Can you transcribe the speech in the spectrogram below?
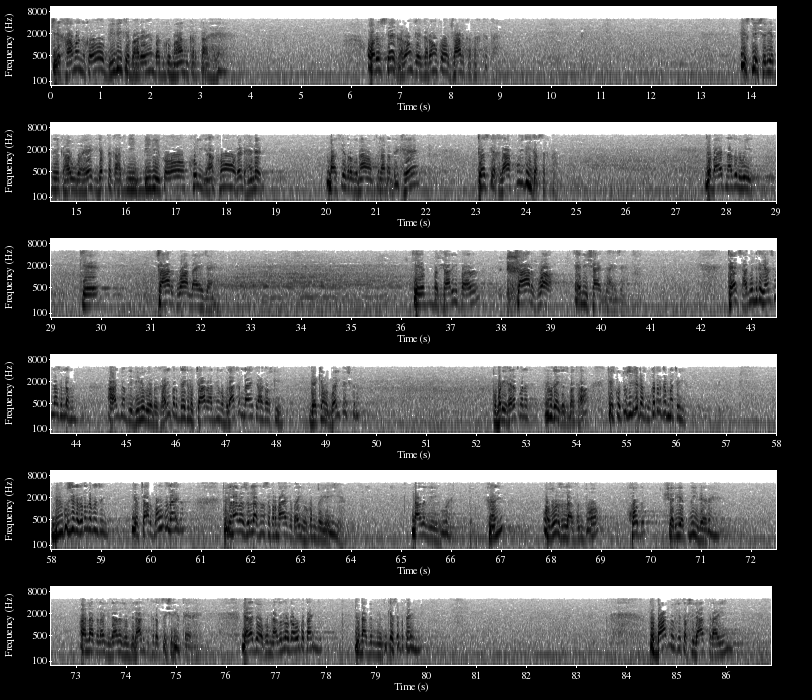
کہ خامن کو بیوی کے بارے میں بدگمان کرتا ہے اور اس سے گھروں کے گھروں کو جاڑ کر رکھ دیتا ہے۔ اس لیے شریعت نے کہا ہوا ہے کہ جب تک آدمی بیوی کو کھلی آنکھوں ریڈ ہینڈیڈ معاشیت اور گناہ مبتلا دیکھے تو اس کے خلاف کچھ نہیں کر سکتا۔ جب آیت نازل ہوئی کہ چار گواہ لائے جائیں۔ کہ بدکاری پر چار گواہ یعنی شاید لائے جائیں۔ تو ایک صحابی نے کہا، یا رسول اللہ صلی اللہ علیہ وسلم، آج میں اپنی بیوی کو بدکاری پر دیکھ لو چار آدمیوں کو بلا کر لائے کہ آ اس کی۔ دیکھیں اور گواہی پیش کریں۔ تو بڑی حیرت والا ان کا یہ جذبہ تھا کہ اس کو دوسری جگہ کو قتل کرنا چاہیے۔ میں کو جگہ قتل کرنا چاہیے۔ یہ چار گاؤں کو لائے گا۔ تو جناب رضی اللہ وسلم سے فرمایا کہ بھائی حکم تو یہی ہے۔ نازل یہی ہوا ہے۔ ہاں جی؟ حضور صلی اللہ علیہ وسلم تو خود شریعت نہیں دے رہے ہیں۔ اللہ تعالیٰ کی زیادہ زلزلال کی طرف سے شریعت دے رہے ہیں۔ لہٰذا جو حکم نازل ہوگا وہ بتائیں گے۔ جو نازل نہیں ہوتے کیسے بتائیں گے؟ تو بعد میں اس کی تفصیلات کرائی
